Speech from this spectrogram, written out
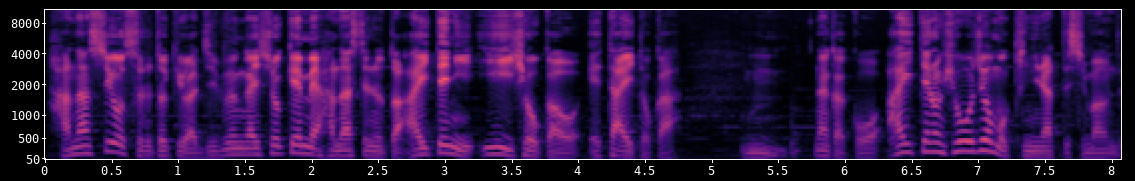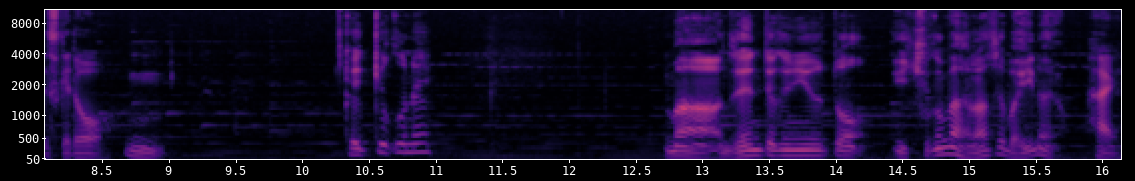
話をするときは自分が一生懸命話してるのと相手にいい評価を得たいとかうん。なんかこう相手の表情も気になってしまうんですけど。うん、結局ねまあ全的に言うと一生懸命話せばいいのよ。はい。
